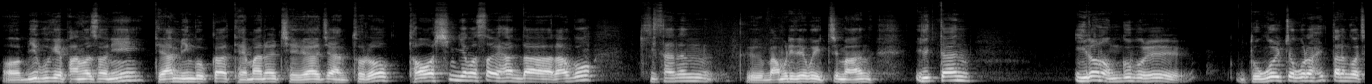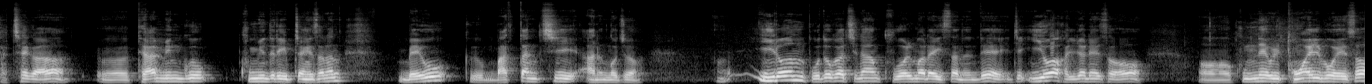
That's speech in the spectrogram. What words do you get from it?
어, 미국의 방어선이 대한민국과 대만을 제외하지 않도록 더 신경을 써야 한다라고 기사는 그 마무리되고 있지만 일단 이런 언급을 노골적으로 했다는 것 자체가 어, 대한민국 국민들의 입장에서는 매우 그 마땅치 않은 거죠. 어, 이런 보도가 지난 9월 말에 있었는데 이제 이와 관련해서 어, 국내 우리 동아일보에서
